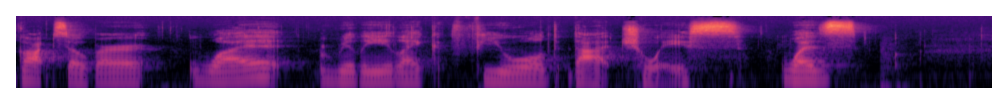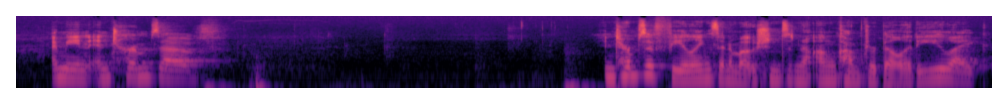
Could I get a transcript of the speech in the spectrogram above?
got sober, what really like fueled that choice? Was I mean, in terms of in terms of feelings and emotions and uncomfortability, like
